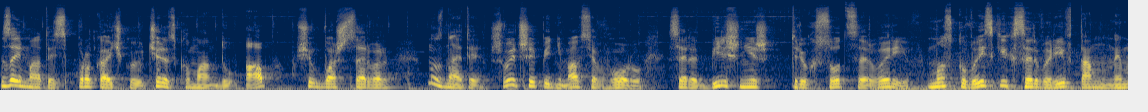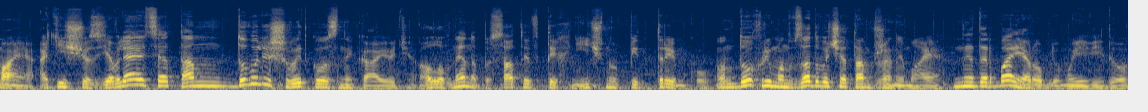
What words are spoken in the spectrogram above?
займатися прокачкою через команду up, щоб ваш сервер, ну знаєте, швидше піднімався вгору серед більш ніж 300 серверів. Московицьких серверів там немає, а ті, що з'являються, там доволі швидко зникають. Головне написати в технічну підтримку. Ондохрюман Взадовича там вже немає. Не дарба я роблю моє відео.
